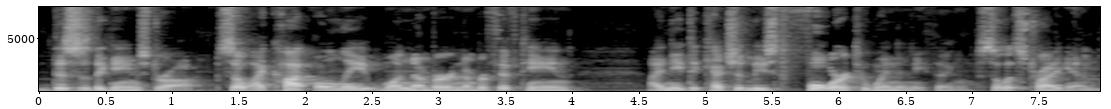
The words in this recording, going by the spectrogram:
this is the game's draw. So I caught only one number, number 15. I need to catch at least four to win anything. So let's try again.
